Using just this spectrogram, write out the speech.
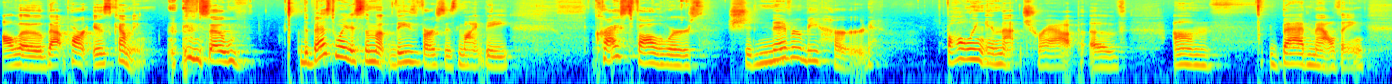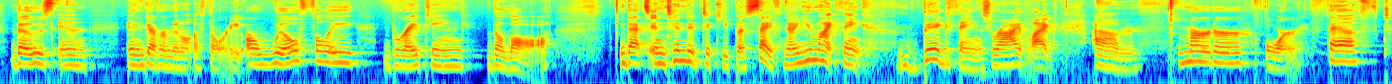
although that part is coming. so the best way to sum up these verses might be Christ followers should never be heard falling in that trap of um, bad mouthing those in, in governmental authority or willfully breaking the law that's intended to keep us safe. Now, you might think big things, right? Like um, murder or theft,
